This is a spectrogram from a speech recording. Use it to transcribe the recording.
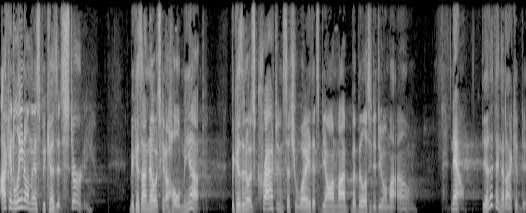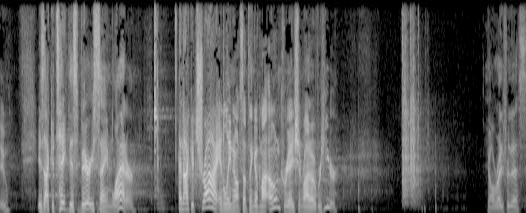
I can lean on this because it's sturdy, because I know it's going to hold me up, because I know it's crafted in such a way that's beyond my ability to do on my own. Now, the other thing that I could do is I could take this very same ladder and I could try and lean on something of my own creation right over here. Y'all ready for this?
